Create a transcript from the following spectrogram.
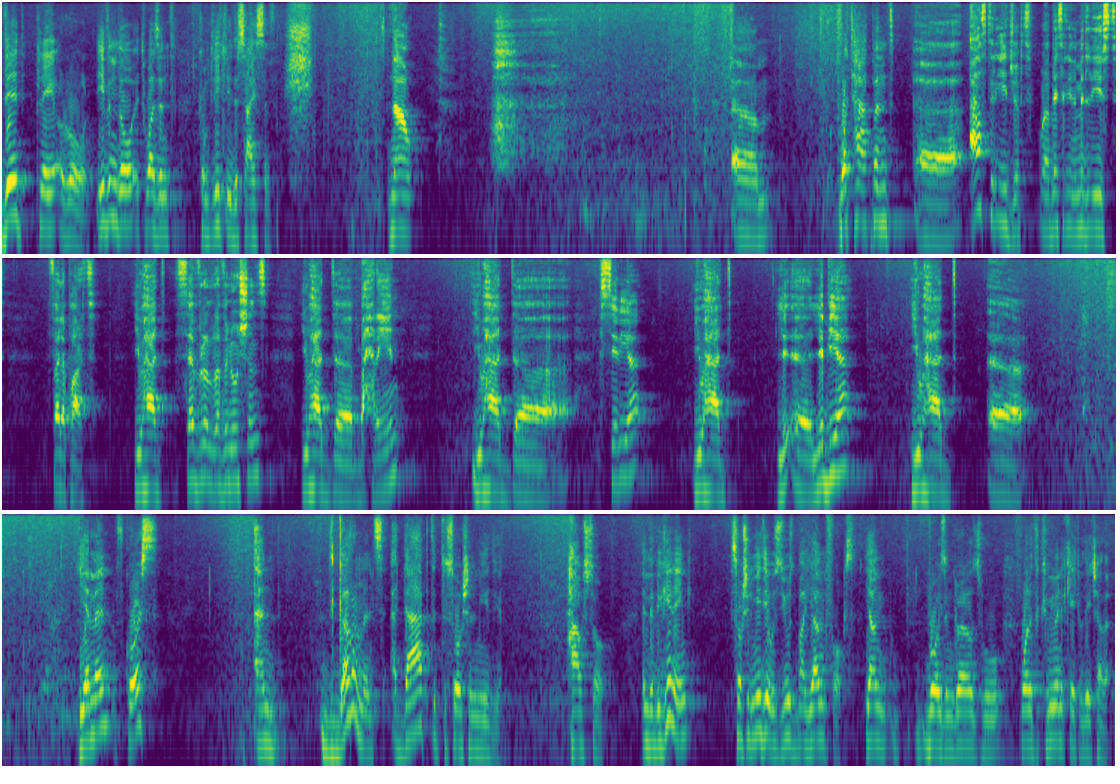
did play a role, even though it wasn't completely decisive. Now, um, what happened uh, after Egypt, well, basically the Middle East fell apart. You had several revolutions. You had uh, Bahrain, you had uh, Syria, you had Li- uh, Libya, you had uh, Yemen, of course, and the governments adapted to social media. How so? In the beginning, social media was used by young folks, young boys and girls who wanted to communicate with each other.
